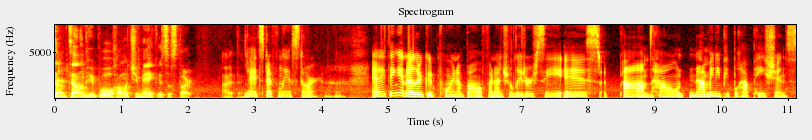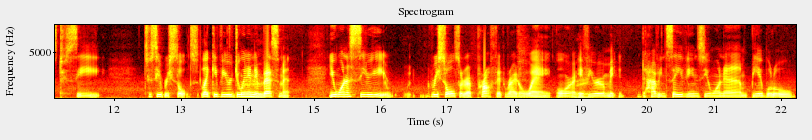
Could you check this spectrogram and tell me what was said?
t- telling people how much you make is a start. I think. Yeah, it's definitely a star. Uh-huh. And I think another good point about financial literacy is um, how not many people have patience to see to see results. Like if you're doing right. an investment, you want to see results or a profit right away. Or right. if you're ma- having savings, you want to be able to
